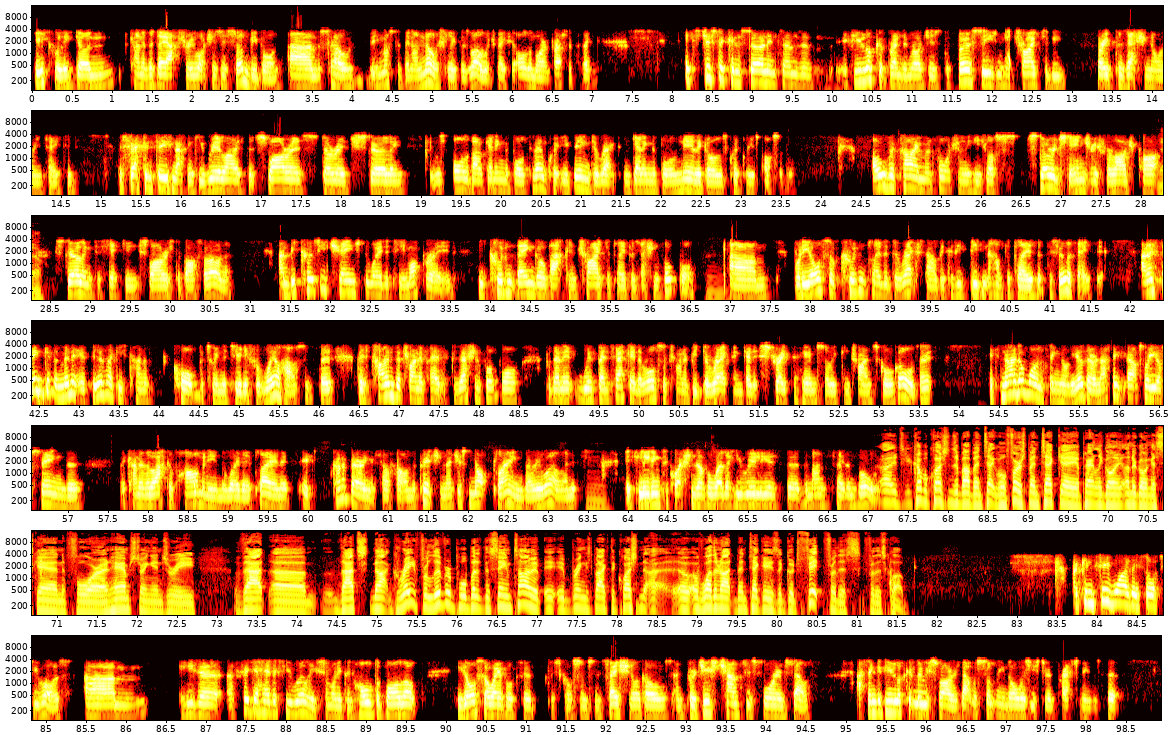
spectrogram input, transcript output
equally done kind of the day after he watches his son be born. Um, so he must have been on no sleep as well, which makes it all the more impressive, I think it's just a concern in terms of if you look at Brendan Rodgers, the first season he tried to be very possession orientated. The second season, I think he realised that Suarez, Sturridge, Sterling, it was all about getting the ball to them quickly, being direct, and getting the ball near the goal as quickly as possible. Over time, unfortunately, he's lost Sturridge to injury for a large part, yeah. Sterling to City, Suarez to Barcelona. And because he changed the way the team operated, he couldn't then go back and try to play possession football. Mm. Um, but he also couldn't play the direct style because he didn't have the players that facilitate it. And I think at the minute it feels like he's kind of caught between the two different wheelhouses. There, there's times they're trying to play possession football, but then it, with Benteke they're also trying to be direct and get it straight to him so he can try and score goals. And it's it's neither one thing nor the other. And I think that's where you're seeing the the kind of a lack of harmony in the way they play, and it's it's kind of bearing itself out on the pitch, and they're just not playing very well, and it's mm. it's leading to questions over whether he really is the, the man to take them forward. Uh, a couple questions about Benteke. Well, first, Benteke apparently going undergoing a scan for a hamstring injury. That um, that's not great for Liverpool, but at the same time, it, it brings back the question uh, of whether or not Benteke is a good fit for this for this club. I can see why they thought he was. Um, he's a, a figurehead, if you will. He's someone who can hold the ball up. He's also able to, to score some sensational goals and produce chances for himself. I think if you look at Luis Suarez, that was something that always used to impress me was that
